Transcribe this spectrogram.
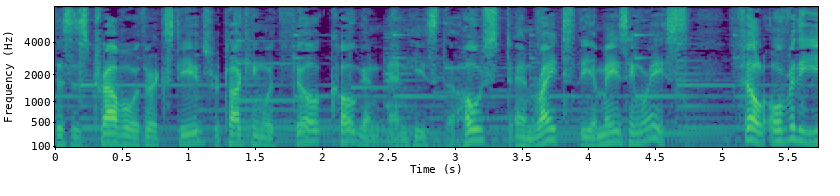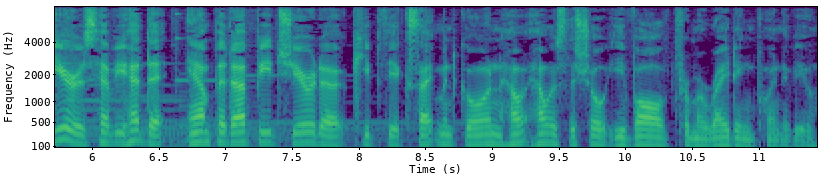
This is Travel with Rick Steves. We're talking with Phil Keoghan, and he's the host and writes The Amazing Race. Phil, over the years, have you had to amp it up each year to keep the excitement going? How, how has the show evolved from a writing point of view?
